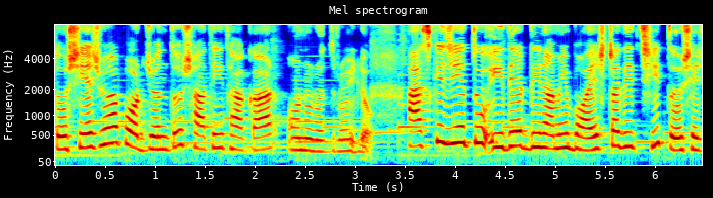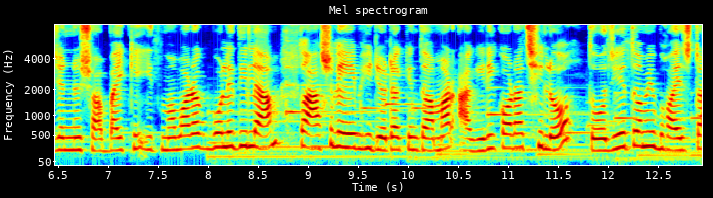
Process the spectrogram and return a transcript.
তো শেষ হওয়া পর্যন্ত সাথেই থাকার অনুরোধ রইল। আজকে যেহেতু ঈদের দিন আমি ভয়েসটা দিচ্ছি, তো সেজন্য সবাইকে ঈদ মোবারক বলে দিলাম। তো আসলে এই ভিডিওটা কিন্তু আমার আগেরই করা ছিল। তো যেহেতু আমি ভয়েসটা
